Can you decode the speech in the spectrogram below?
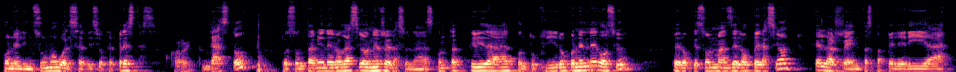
con el insumo o el servicio que prestas. Correcto. Gasto, pues son también erogaciones relacionadas con tu actividad, con tu giro, con el negocio, pero que son más de la operación, que las rentas, papelería,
